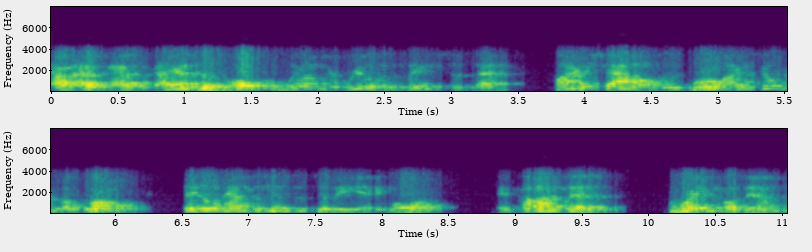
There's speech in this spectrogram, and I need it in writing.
I, I, I had this overwhelming realization that my child is grown, my children are grown. They don't have to listen to me anymore. And God says, pray for them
